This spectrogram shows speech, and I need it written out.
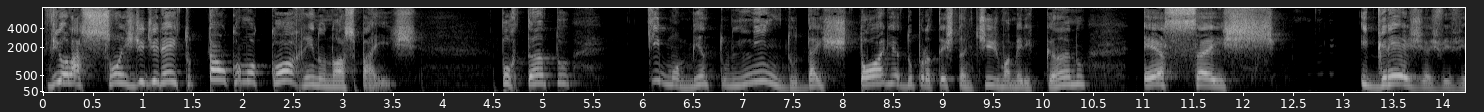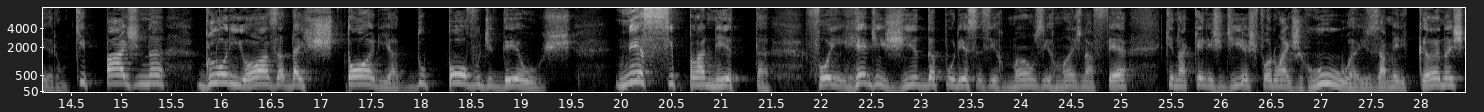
violações de direito, tal como ocorrem no nosso país. Portanto, que momento lindo da história do protestantismo americano essas igrejas viveram. Que página gloriosa da história do povo de Deus nesse planeta foi redigida por esses irmãos e irmãs na fé que naqueles dias foram às ruas americanas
